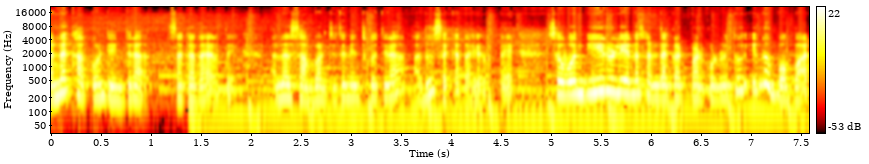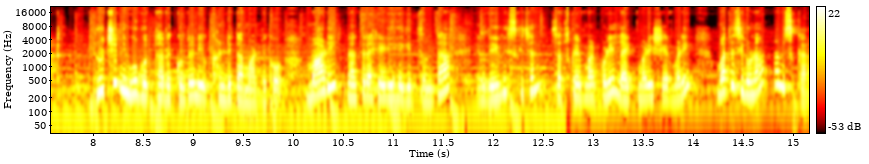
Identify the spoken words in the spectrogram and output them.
ಅನ್ನಕ್ಕೆ ಹಾಕ್ಕೊಂಡು ತಿಂತೀರಾ? ಸಖತ್ತಾಗಿರುತ್ತೆ. ಅನ್ನ, ಸಾಂಬಾರು ಜೊತೆ ನೆಂಚ್ಕೋತೀರಾ ಅದು ಸಖತ್ತಾಗಿರುತ್ತೆ. ಸೊ ಒಂದು ಈರುಳ್ಳಿಯನ್ನು ಸಣ್ಣ ಕಟ್ ಮಾಡ್ಕೊಂಡ್ರಂತೂ ಇನ್ನೂ ಬೊಂಬಾಟ್. ರುಚಿ ನಿಮಗೂ ಗೊತ್ತಾಗಬೇಕು ಅಂದರೆ ನೀವು ಖಂಡಿತ ಮಾಡಬೇಕು. ಮಾಡಿ, ನಂತರ ಹೇಳಿ ಹೇಗಿತ್ತು ಅಂತ ಇದು ದೇವಿಸ್ ಕಿಚನ್. ಸಬ್ಸ್ಕ್ರೈಬ್ ಮಾಡ್ಕೊಳ್ಳಿ ಲೈಕ್ ಮಾಡಿ ಶೇರ್ ಮಾಡಿ. ಮತ್ತೆ ಸಿಗೋಣ. ನಮಸ್ಕಾರ.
